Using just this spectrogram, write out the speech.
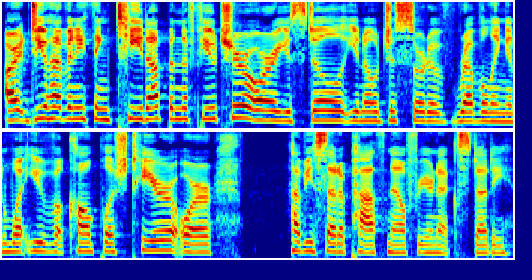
are, do you have anything teed up in the future, or are you still, you know, just sort of reveling in what you've accomplished here, or have you set a path now for your next study?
